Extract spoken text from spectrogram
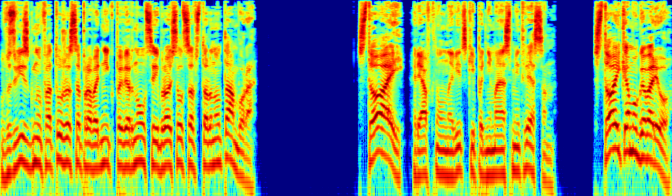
Взвизгнув от ужаса, проводник повернулся и бросился в сторону тамбура. «Стой!» — рявкнул Новицкий, поднимая Смит. «Стой, кому говорю!»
